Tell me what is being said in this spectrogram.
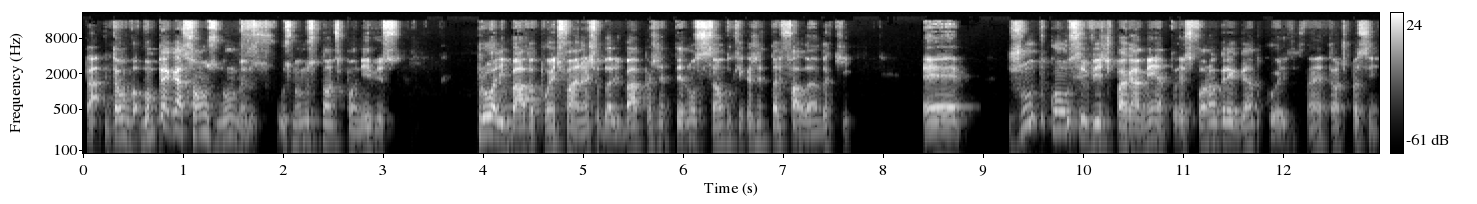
Tá? Então, vamos pegar só uns números. Os números estão disponíveis para o Alibaba, para o Ente Financial do Alibaba, para a gente ter noção do que, que a gente está falando aqui. É, junto com o serviço de pagamento, eles foram agregando coisas. Né? Então, tipo assim,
